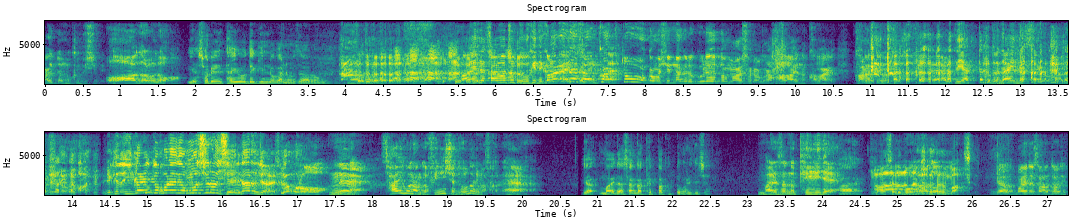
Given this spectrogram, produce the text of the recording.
相手の首絞めて。ああなるほど。いやそれに対応できるのが野沢論外だ前田さんはちょっと受けてくれない前田さんですかね格闘王かもしれないけどグレートマーシャルがハワイのカワイ空手を。空手やったことないんですよ。あの人いやけど意外とこれで面白い試合になるんじゃないですかこの。ね最後なんかフィニッシュはどうなりますかね。いや前田さんが潔白って終わりでしょ前田さんの蹴りで。はマーシャルボーが マーシャじゃあ前田さんは誰にい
